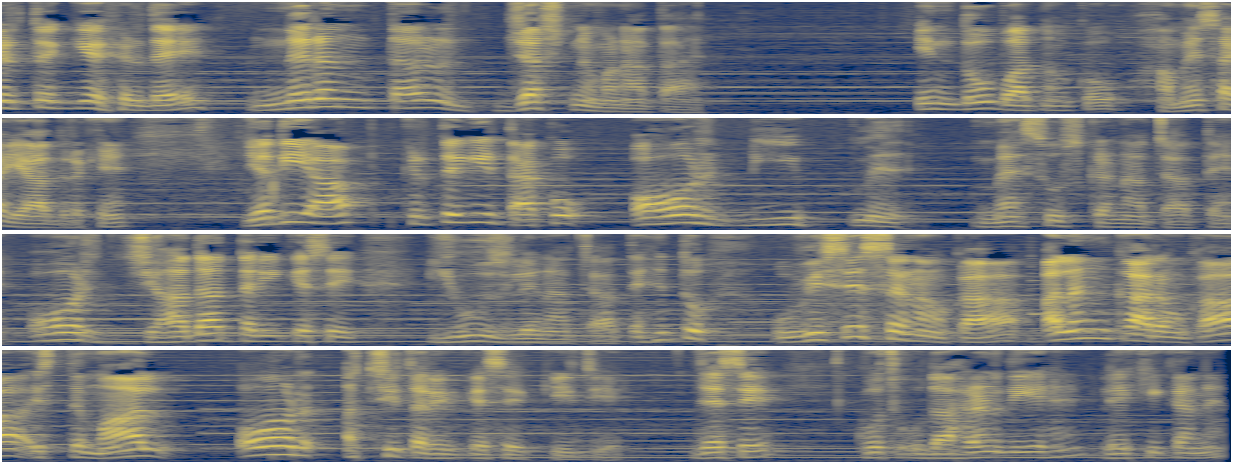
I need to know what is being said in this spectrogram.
कृतज्ञ हृदय निरंतर जश्न मनाता है। इन दो बातों को हमेशा याद रखें। यदि आप कृतज्ञता को और डीप में महसूस करना चाहते हैं और ज़्यादा तरीके से यूज़ लेना चाहते हैं तो विशेषणों का, अलंकारों का इस्तेमाल और अच्छी तरीके से कीजिए। जैसे कुछ उदाहरण दिए हैं लेखिका ने।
